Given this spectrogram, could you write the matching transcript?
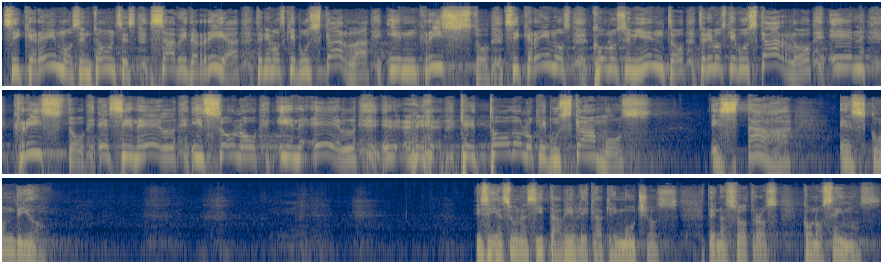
Si queremos entonces sabiduría, tenemos que buscarla en Cristo. Si queremos conocimiento, tenemos que buscarlo en Cristo. Es en Él y solo en Él eh, que todo lo que buscamos está escondido. Y si es una cita bíblica que muchos de nosotros conocemos.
